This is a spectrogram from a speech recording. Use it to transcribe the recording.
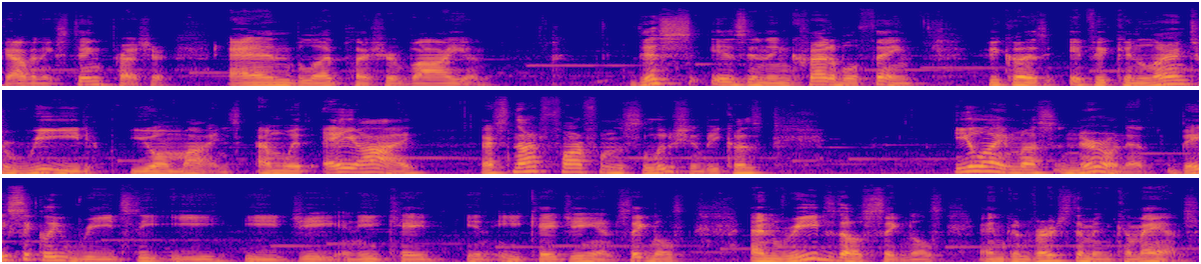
galvanic skin pressure, and blood pressure volume. This is an incredible thing because if it can learn to read your minds, and with AI, that's not far from the solution because Elon Musk's NeuroNet basically reads the EEG and EK, in EKG and signals and reads those signals and converts them in commands.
